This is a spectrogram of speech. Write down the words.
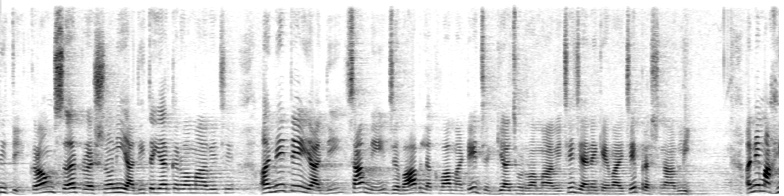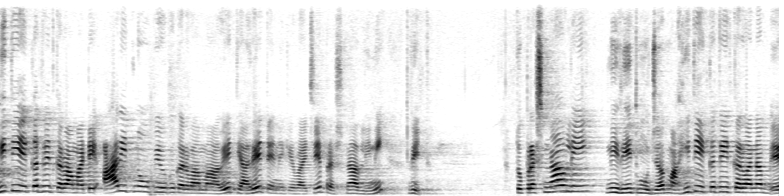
રીતે ક્રમસર પ્રશ્નોની યાદી તૈયાર કરવામાં આવે છે અને તે યાદી સામે જવાબ લખવા માટે જગ્યા છોડવામાં આવે છે, જેને કહેવાય છે પ્રશ્નાવલી. અને માહિતી એકત્રિત કરવા માટે આ રીતનો ઉપયોગ કરવામાં આવે ત્યારે તેને કહેવાય છે પ્રશ્નાવલીની રીત. તો પ્રશ્નાવલીની રીત મુજબ માહિતી એકત્રિત કરવાના બે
